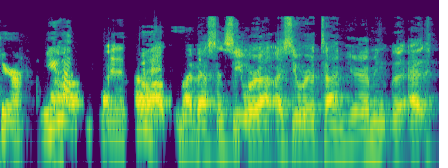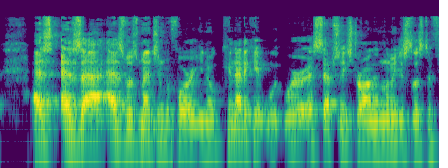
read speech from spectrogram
Sure, you have minutes. I'll do my best. I see we're I see we're at time here. I mean, as as uh, as was mentioned before, you know, Connecticut we're exceptionally strong, and let me just list a few.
